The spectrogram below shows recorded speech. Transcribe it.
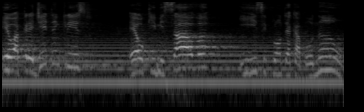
Eu acredito em Cristo, é o que me salva e isso pronto e acabou. Não.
